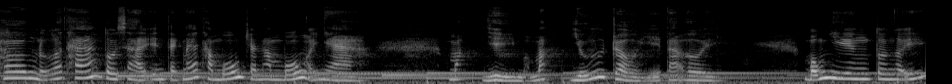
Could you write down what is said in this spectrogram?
hơn nửa tháng tôi xài internet 24 trên 24 ở nhà. Mắc gì mà mắc dữ trời vậy ta ơi. Bỗng nhiên tôi nghĩ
